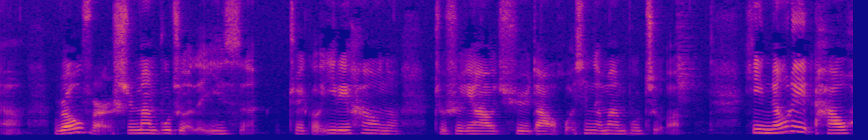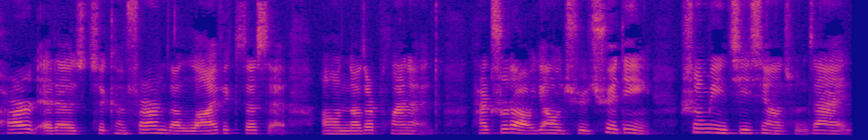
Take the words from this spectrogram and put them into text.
啊。Rover 是漫步者的意思，这个毅力号呢，就是要去到火星的漫步者。He noted how hard it is to confirm that life existed on another planet. 他知道要去确定生命迹象存在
